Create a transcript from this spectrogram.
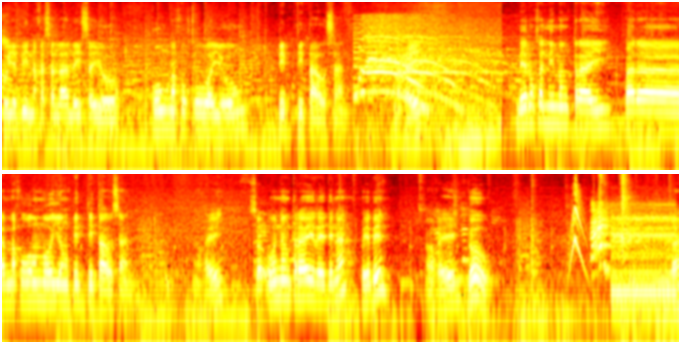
Kuya B, nakasalalay sa'yo kung makukuha yung 50,000. Okay? Meron ka limang try para makuha mo yung 50,000. Okay? So, unang try, ready na? Kuya Bill? Okay, go! Diba?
